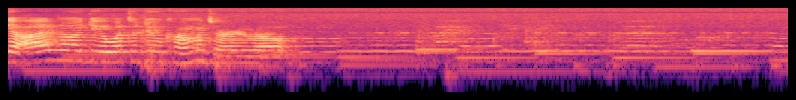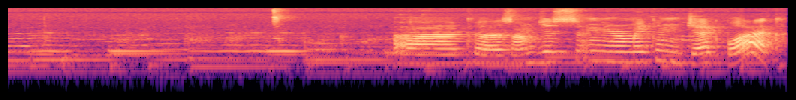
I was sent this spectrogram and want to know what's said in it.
yeah, I have no idea what to do commentary about. Uh, cause I'm just sitting here making Jack Black.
